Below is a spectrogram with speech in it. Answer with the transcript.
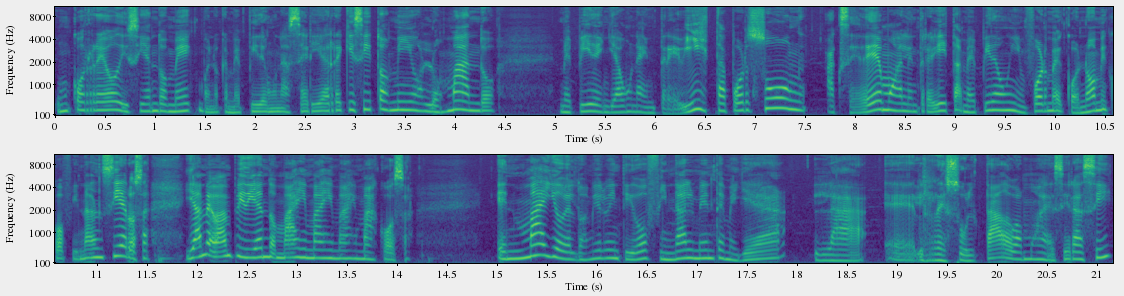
un correo diciéndome, bueno, que me piden una serie de requisitos míos, los mando, me piden ya una entrevista por Zoom, accedemos a la entrevista, me piden un informe económico financiero, o sea, ya me van pidiendo más y más y más y más cosas. En mayo del 2022 finalmente me llega la, el resultado, vamos a decir así,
